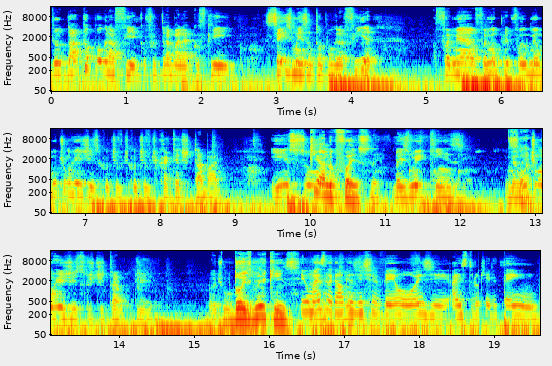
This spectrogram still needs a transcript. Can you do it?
do- da topografia que eu fui trabalhar, que eu fiquei seis meses na topografia, foi, minha, foi, meu, foi o meu último registro que eu tive, que eu tive de carteira de trabalho. Isso. Que ano que foi isso daí? 2015. Meu Certo. último registro de. de último 2015. E o mais legal que a gente vê hoje, a estrutura que ele tem,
